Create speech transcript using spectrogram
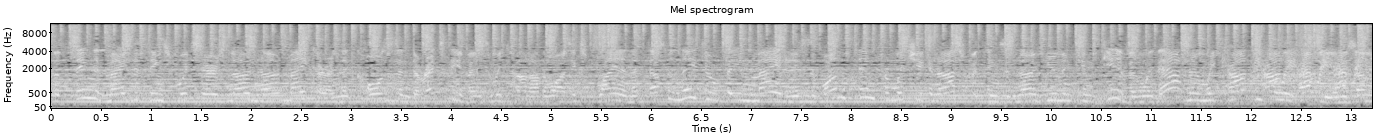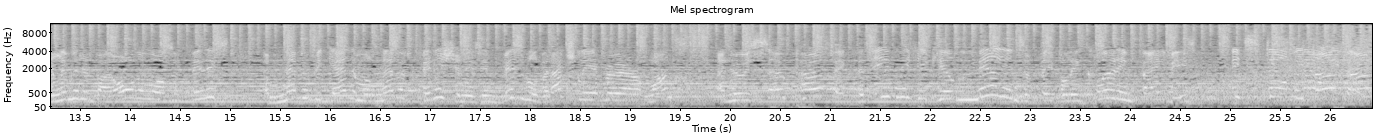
the thing that made the things for which there is no known maker, and that causes and directs the events that we can't otherwise explain, and that doesn't need to have been made, and is the one thing from which you can ask for things that no human can give, and without whom we can't be fully happy, and is unlimited by all the laws of physics, and never began and will never finish, and is invisible but actually everywhere at once, and who is so perfect that even if he killed millions of people, including babies, he'd still be perfect.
